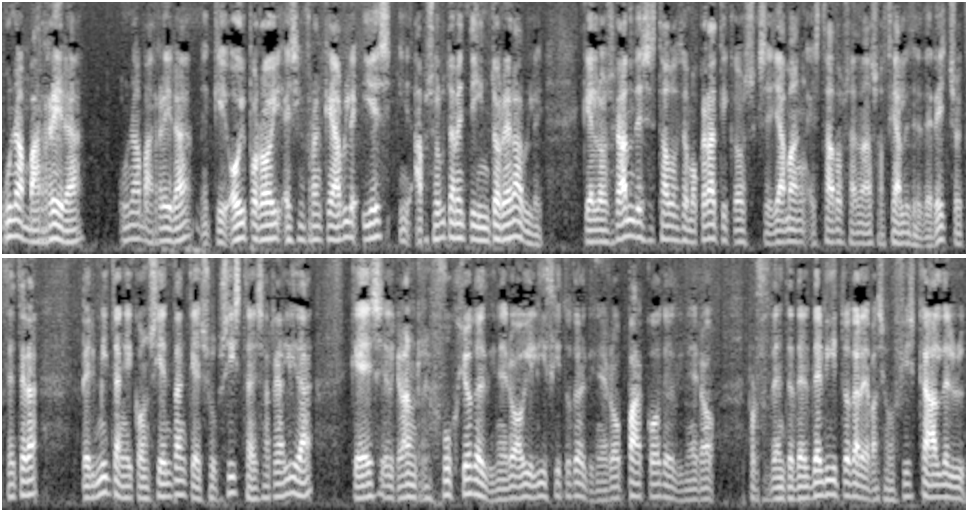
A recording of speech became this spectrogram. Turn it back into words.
una barrera, una barrera que hoy por hoy es infranqueable y es absolutamente intolerable. Que los grandes estados democráticos, que se llaman estados sociales de derecho, etcétera, permitan y consientan que subsista esa realidad, que es el gran refugio del dinero ilícito, del dinero opaco, del dinero procedente del delito, de la evasión fiscal, de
